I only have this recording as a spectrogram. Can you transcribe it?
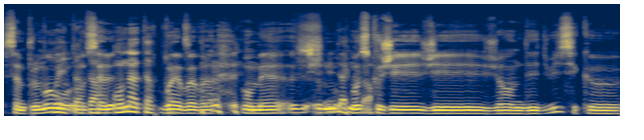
Simplement, on interprète. Ouais, ouais, voilà. Euh, moi, ce que j'ai en déduit, c'est que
